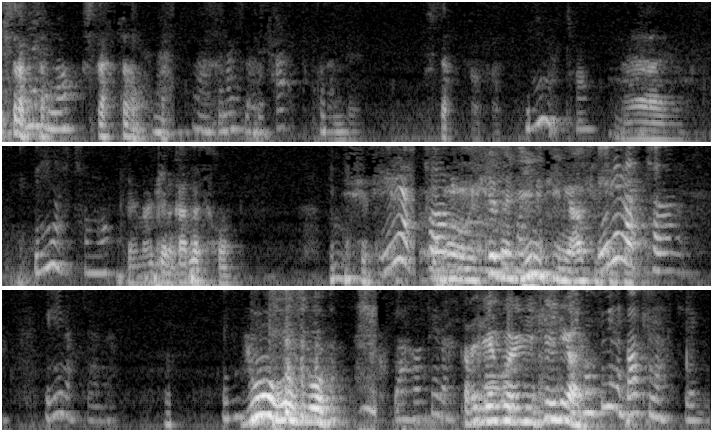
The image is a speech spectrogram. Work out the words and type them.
өчтөр авчихсан. Өчтөр авчихсан. Аа, ганаач л хаахгүй. Өчтөр авчихсан. Энэ авчих. Аа. Энэ авчих юм уу? Тэгээ наглын гарнаас ах уу? Энэ хэсгээс. Энэ авчих. Эхлээд тань энэ хэсгийг нэг авч. Энийг авчих. Энийг авчих. Юу уусгүй. За хонсыг авчих. За яг гоо энийг авч. Хонсгийн доотлыг авчих.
